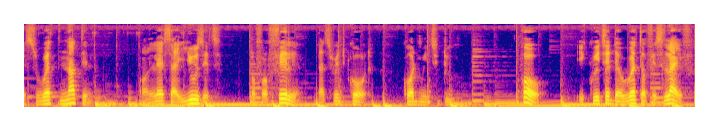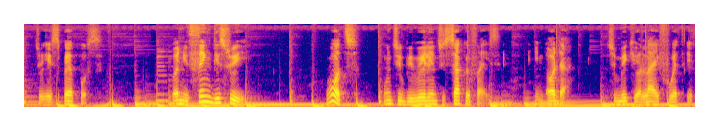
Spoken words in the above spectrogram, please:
is worth nothing unless I use it for fulfilling that which God called me to do. Paul equated the worth of his life to his purpose. When you think this way, what won't you be willing to sacrifice in order to make your life worth it?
